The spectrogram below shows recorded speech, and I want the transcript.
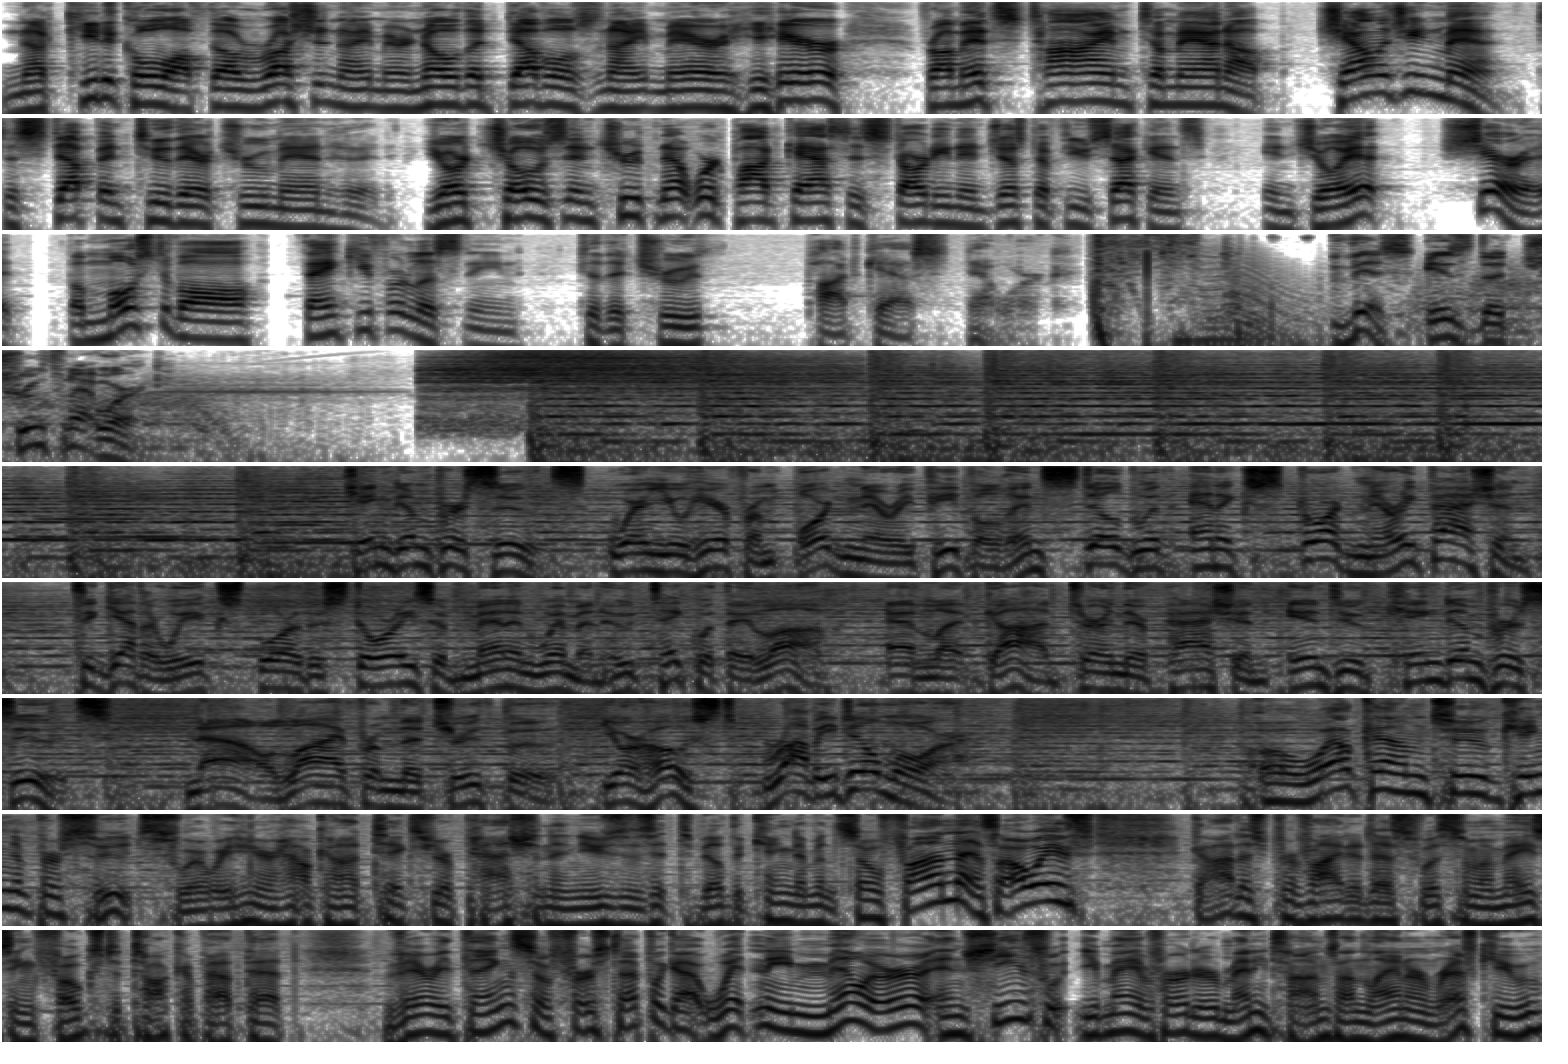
Nikita Koloff, the Russian nightmare, no, the devil's nightmare, here from It's Time to Man Up, challenging men to step into their true manhood. Your chosen Truth Network podcast is starting in just a few seconds. Enjoy it, share it, but most of all, thank you for listening to the Truth Podcast Network. This is the Truth Network. Kingdom Pursuits, where you hear from ordinary people instilled with an extraordinary passion. Together, we explore the stories of men and women who take what they love and let God turn their passion into kingdom pursuits. Now, live from the Truth Booth, your host, Robby Dilmore. Oh, welcome to Kingdom Pursuits, where we hear how God takes your passion and uses it to build the kingdom. And so fun, as always, God has provided us with some amazing folks to talk about that very thing. So, first up, we got Whitney Miller, and she's, you may have heard her many times on Lantern Rescue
